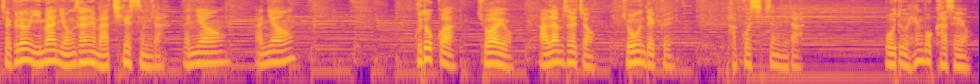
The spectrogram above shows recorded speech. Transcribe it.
자, 그럼 이만 영상을 마치겠습니다. 안녕, 안녕. 구독과 좋아요, 알람 설정, 좋은 댓글 받고 싶습니다. 모두 행복하세요.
